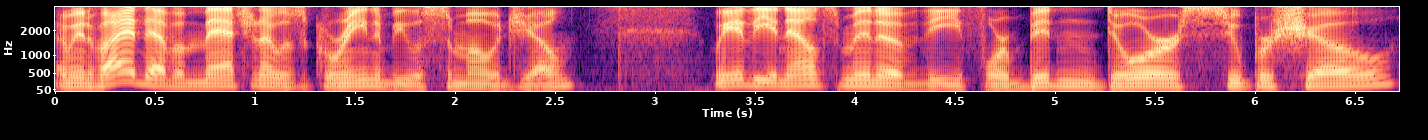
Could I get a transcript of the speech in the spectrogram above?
I mean, if I had to have a match and I was green, it'd be with Samoa Joe. We had the announcement of the Forbidden Door Super Show,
